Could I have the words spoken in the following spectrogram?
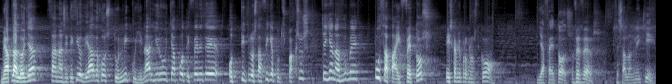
Με απλά λόγια, θα αναζητηθεί ο διάδοχος του Νίκου Γινάργυρου και από ό,τι φαίνεται ο τίτλος θα φύγει από τους Παξούς και για να δούμε πού θα πάει φέτος. Έχεις κάποιο προγνωστικό, Για φέτος; Βεβαίως. Θεσσαλονίκη;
